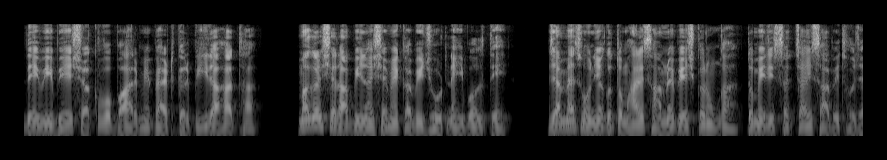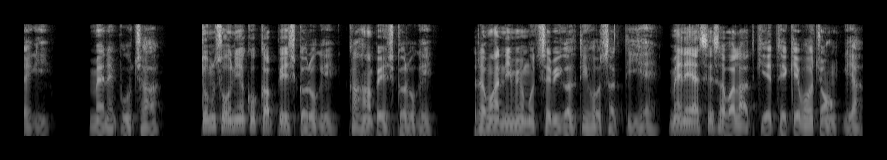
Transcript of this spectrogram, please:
देवी बेशक वो बार में बैठकर पी रहा था, मगर शराबी नशे में कभी झूठ नहीं बोलते। जब मैं सोनिया को तुम्हारे सामने पेश करूँगा तो मेरी सच्चाई साबित हो जाएगी। मैंने पूछा, तुम सोनिया को कब पेश करोगे? कहाँ पेश करोगे? रवानी में मुझसे भी गलती हो सकती है। मैंने ऐसे सवालात किए थे कि वह चौंक गया।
